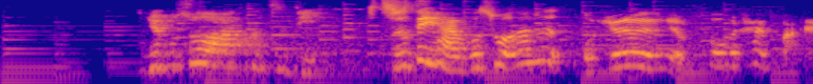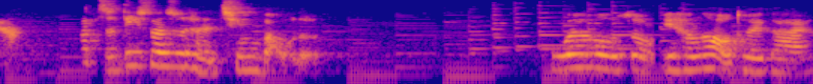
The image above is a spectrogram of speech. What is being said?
感觉得不错啊，这质地，质地还不错，但是我觉得有点会不会太白啊？它质地算是很轻薄的，不会厚重，也很好推开，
